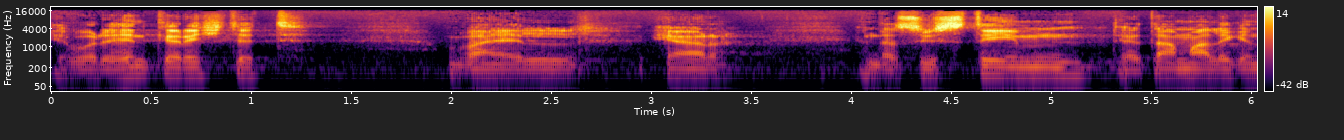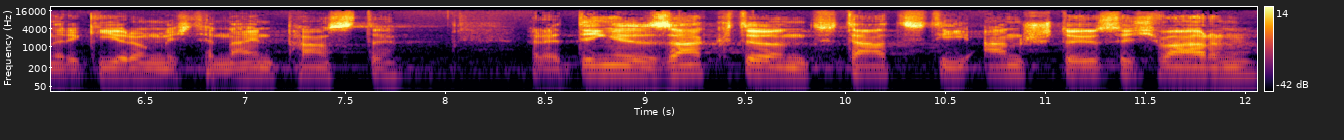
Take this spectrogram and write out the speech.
Er wurde hingerichtet, weil er in das System der damaligen Regierung nicht hineinpasste, weil er Dinge sagte und tat, die anstößig waren,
